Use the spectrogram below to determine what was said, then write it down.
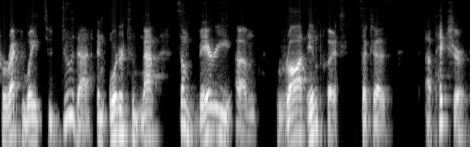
correct way to do that in order to map some very um, raw input, such as a picture,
